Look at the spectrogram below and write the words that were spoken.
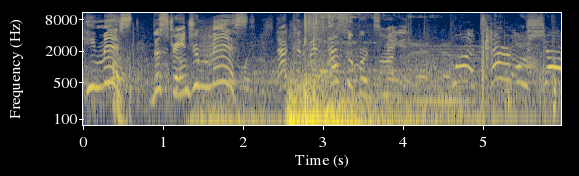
he missed! The stranger missed! That could have been Ethelbert's mate. What a terrible show!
